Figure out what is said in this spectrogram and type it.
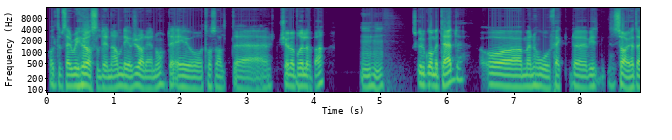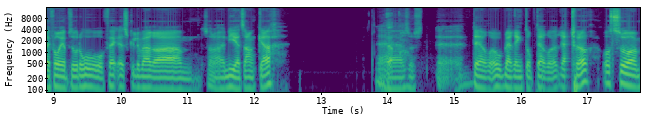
Holdt jeg på å si rehearsal dinner, men det er jo ikke det det er nå. Det er jo tross alt uh, selve bryllupet. mhm. skulle gå med Ted, og, men hun fikk det, Vi sa jo dette i forrige episode, hun fikk, skulle være um, sånn nyhetsanker. Eh, Ja. så, uh, der, hun ble ringt opp der rett før. Og så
